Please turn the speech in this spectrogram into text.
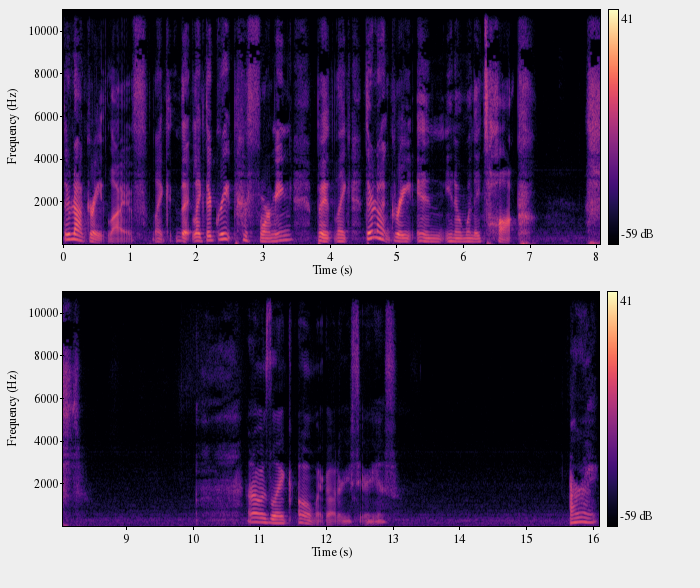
they're not great live. Like, like they're great performing, but like they're not great in you know when they talk." And I was like, "Oh my god, are you serious?" All right.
